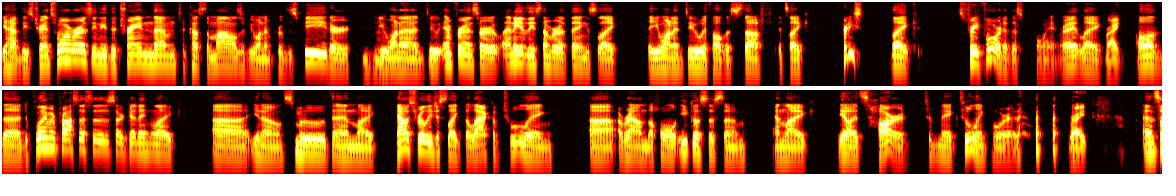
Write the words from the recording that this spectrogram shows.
you have these transformers, you need to train them to custom models if you want to improve the speed or Mhm. you want to do inference or any of these number of things like that you want to do with all this stuff. It's like pretty like straightforward at this point, right? Like Right. all of the deployment processes are getting like uh you know smooth and like now it's really just like the lack of tooling uh around the whole ecosystem and like you know it's hard to make tooling for it Right. and so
